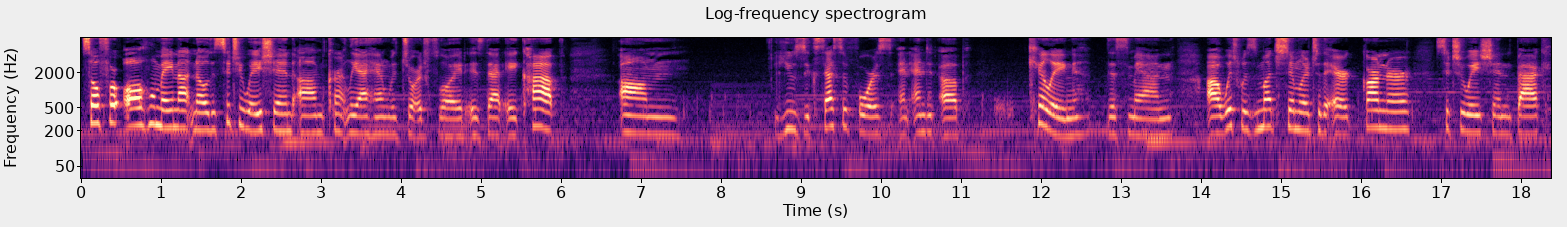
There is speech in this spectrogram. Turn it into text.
So, for all who may not know, the situation um, currently at hand with George Floyd is that a cop um, used excessive force and ended up killing this man, uh, which was much similar to the Eric Garner situation back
